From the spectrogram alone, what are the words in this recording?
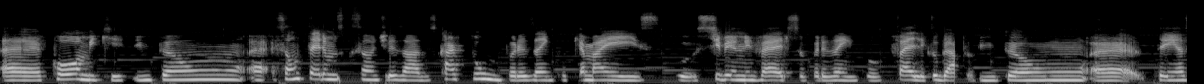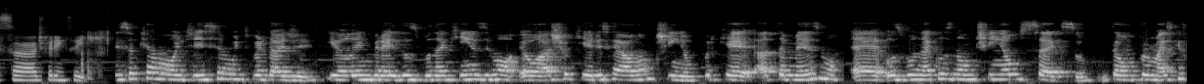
é, comic. Então, é, são termos que são utilizados. Cartoon, por exemplo, que é mais o Steven Universo, por exemplo, Félix, o gato. Então, é, tem essa diferença aí. Isso que a Mo disse é muito verdade. E eu lembrei dos bonequinhos e, Mo, eu acho que eles real não tinham, porque até mesmo é, os bonecos não tinham sexo. Então, por mais que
